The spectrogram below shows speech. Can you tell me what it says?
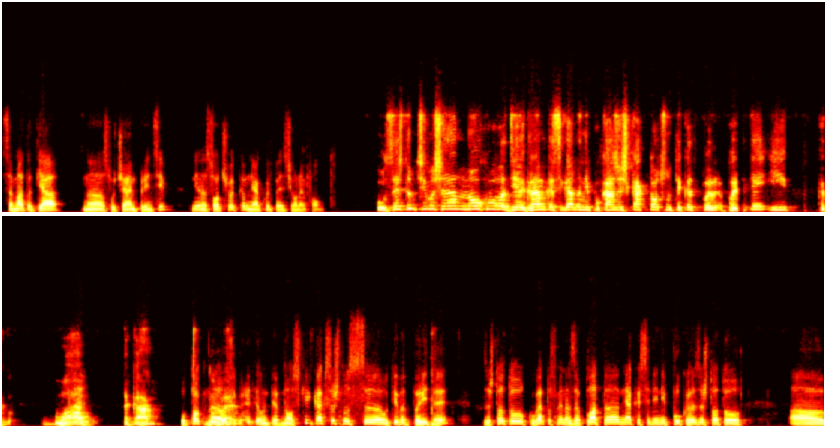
самата тя на случайен принцип ни насочва към някой пенсионен фонд. Усещам, че имаш една много хубава диаграмка сега да ни покажеш как точно текат пар, парите и какво... Вау! Да. Така. Поток Добре. на осигурителните вноски. Как всъщност отиват парите? Защото когато сме на заплата, някакси не ни пука, защото а,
